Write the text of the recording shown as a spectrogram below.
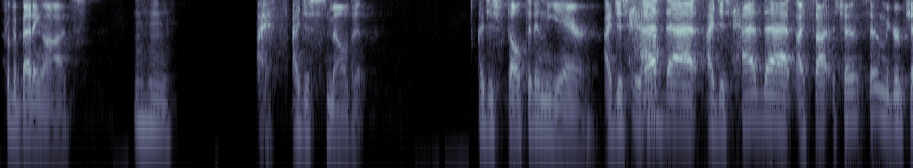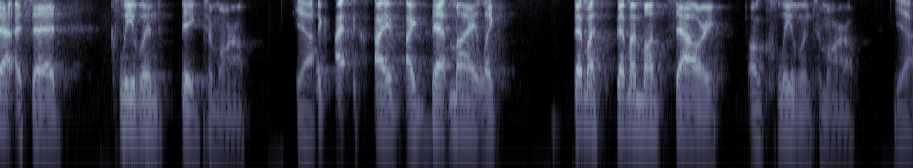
for the betting odds. mm-hmm. I, I just smelled it. I just felt it in the air. I just Yeah. had that. I just had that. I saw, sent in the group chat. I said, Cleveland big tomorrow. Yeah. Like I, I, I bet my like, bet my bet my month salary on Cleveland tomorrow. Yeah.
